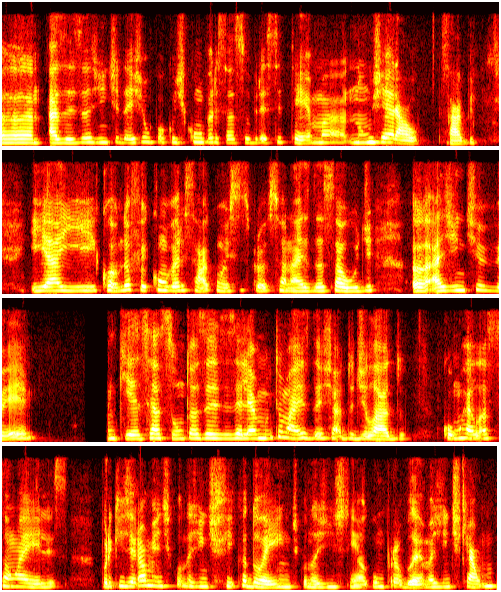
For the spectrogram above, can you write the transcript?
uh, às vezes a gente deixa um pouco de conversar sobre esse tema num geral, sabe? E aí, quando eu fui conversar com esses profissionais da saúde, a gente vê que esse assunto às vezes ele é muito mais deixado de lado com relação a eles, porque geralmente quando a gente fica doente, quando a gente tem algum problema, a gente quer um,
